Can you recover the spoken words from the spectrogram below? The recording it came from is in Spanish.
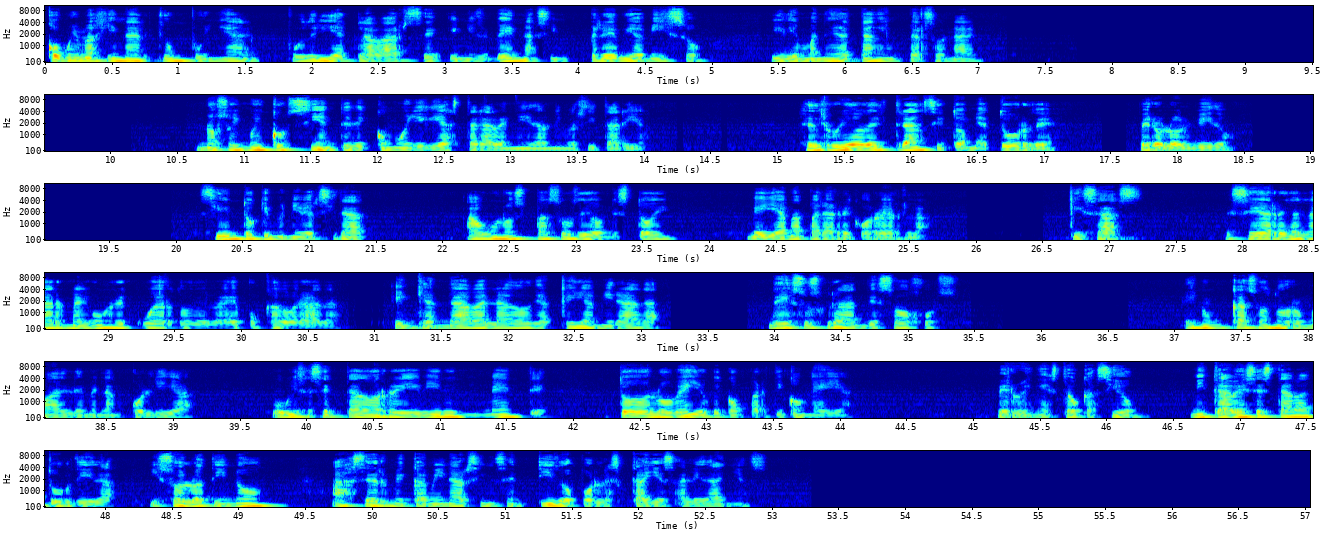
¿cómo imaginar que un puñal podría clavarse en mis venas sin previo aviso y de manera tan impersonal? No soy muy consciente de cómo llegué hasta la avenida Universitaria. El ruido del tránsito me aturde, pero lo olvido. Siento que mi universidad, a unos pasos de donde estoy, me llama para recorrerla. Quizás desea regalarme algún recuerdo de la época dorada en que andaba al lado de aquella mirada, de esos grandes ojos. En un caso normal de melancolía, hubiese aceptado revivir en mi mente todo lo bello que compartí con ella. Pero en esta ocasión mi cabeza estaba aturdida y solo atinó a hacerme caminar sin sentido por las calles aledañas.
